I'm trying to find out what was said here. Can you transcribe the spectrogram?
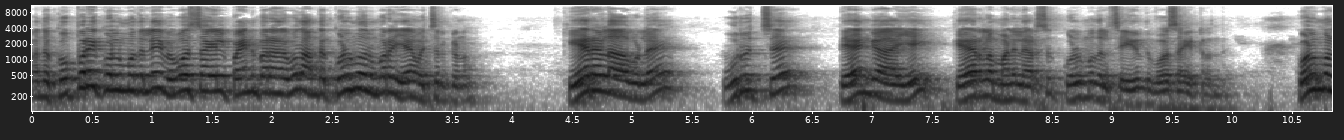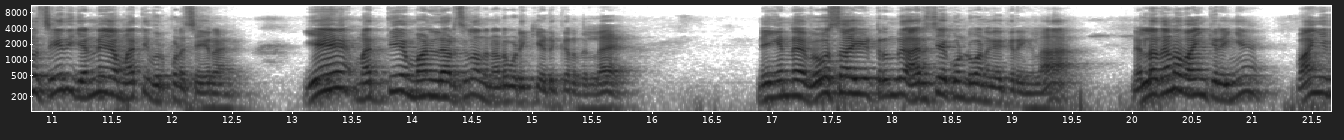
இப்போ அந்த கொப்பரை கொள்முதலே விவசாயிகள் பயன்பெறாத போது அந்த கொள்முதல் முறை ஏன் வச்சுருக்கணும்? கேரளாவில் உரிச்ச தேங்காயை கேரள மாநில அரசு கொள்முதல் செய்கிறது விவசாயிட்டு இருந்து. கொள்முதல் செய்து எண்ணெயாக மாற்றி விற்பனை செய்கிறாங்க ஏன் மத்திய மாநில அரசுகள் அந்த நடவடிக்கை எடுக்கிறதில்ல? நீங்கள் என்ன விவசாயிகிட்டிருந்து அரிசியை கொண்டு வான்னு கேட்குறீங்களா நல்லா தானே வாங்கிக்கிறீங்க? வாங்கி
